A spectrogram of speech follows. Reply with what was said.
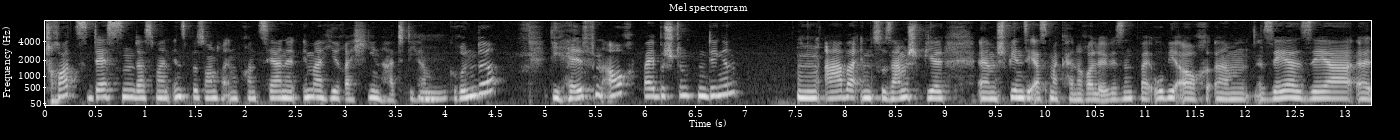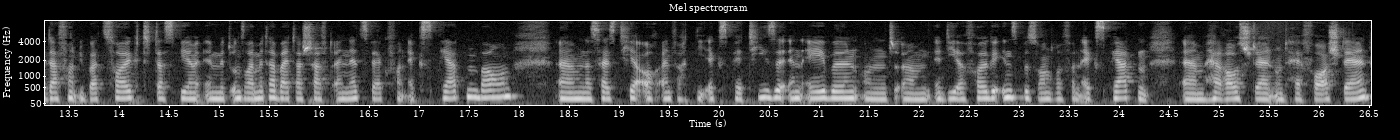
trotz dessen, dass man insbesondere in Konzernen immer Hierarchien hat. Die haben mhm. Gründe, die helfen auch bei bestimmten Dingen. Mm, aber im Zusammenspiel ähm, spielen sie erstmal keine Rolle. Wir sind bei Obi auch ähm, sehr, sehr äh, davon überzeugt, dass wir mit unserer Mitarbeiterschaft ein Netzwerk von Experten bauen. Ähm, das heißt, hier auch einfach die Expertise enablen und ähm, die Erfolge insbesondere von Experten ähm, herausstellen und hervorstellen.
